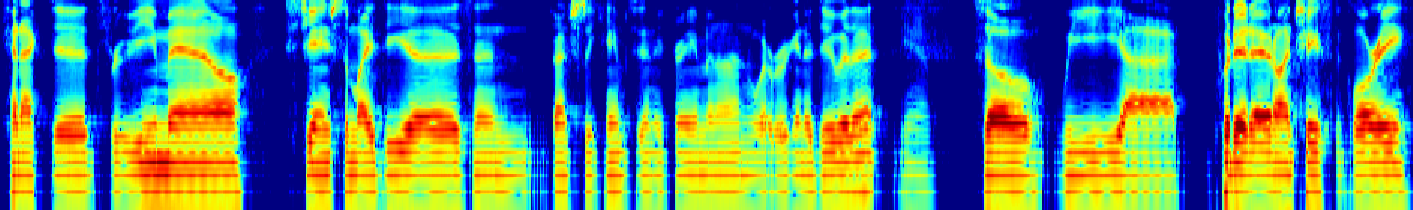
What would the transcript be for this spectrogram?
connected through email, exchanged some ideas, and eventually came to an agreement on what we're going to do with it. Yeah. So we uh, put it out on Chase the Glory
